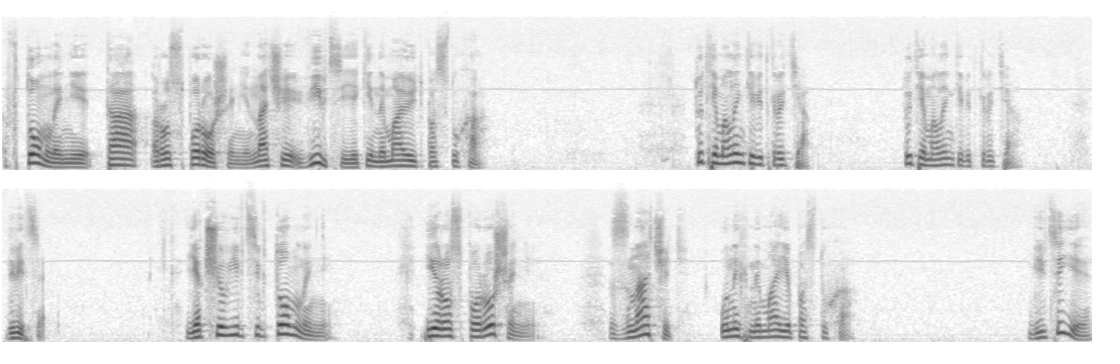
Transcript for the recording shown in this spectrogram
втомлені та розпорошені, наче вівці, які не мають пастуха. Тут є маленьке відкриття. Тут є маленьке відкриття. Дивіться, якщо вівці втомлені і розпорошені, значить, у них немає пастуха. Вівці є.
